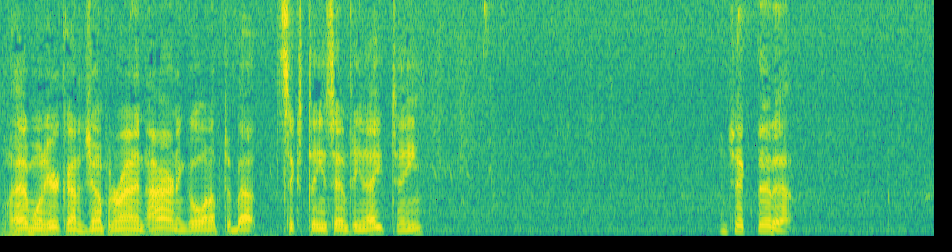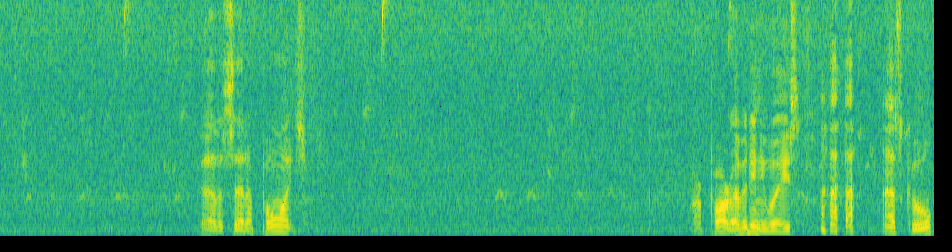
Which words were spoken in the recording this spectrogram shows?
Well, I had one here kind of jumping around in iron and going up to about 16, 17, 18. And check that out. Got a set of points. Part of it anyways. That's cool.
